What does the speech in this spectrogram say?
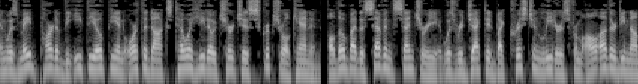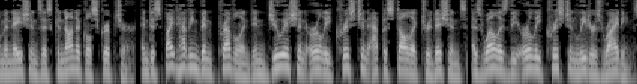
and was made part of the Ethiopian Orthodox Tewahedo Church's scriptural canon, although by the 7th century it was rejected by Christian leaders from all other denominations as canonical scripture, and despite having been prevalent in Jewish and early Christian apostolic traditions as well as the early Christian leaders' writings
